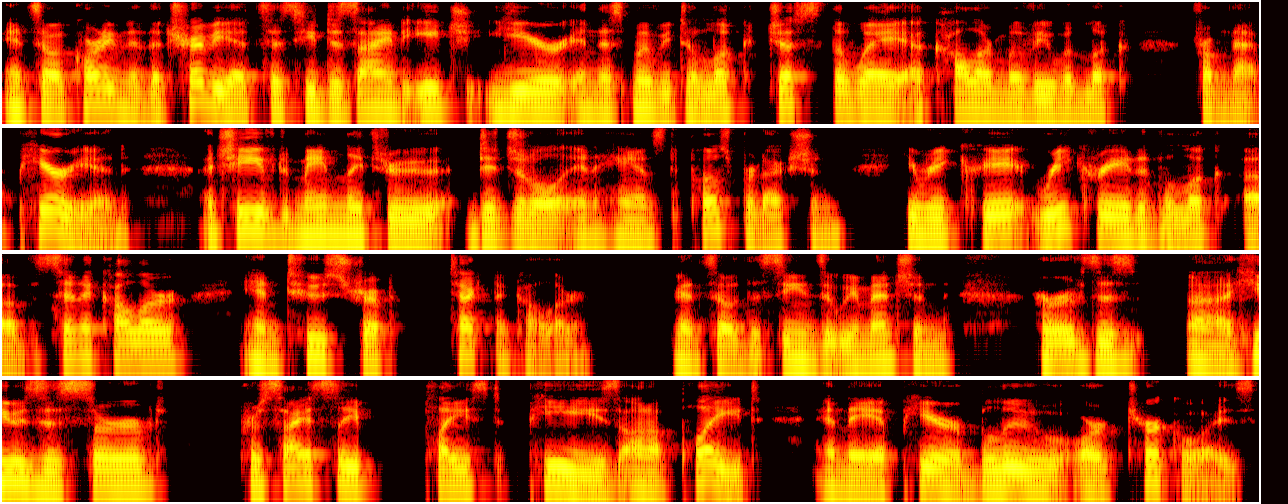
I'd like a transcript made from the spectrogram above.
And so, according to the trivia, it says he designed each year in this movie to look just the way a color movie would look from that period, achieved mainly through digital enhanced post production. He recreate, recreated the look of Cinecolor and two strip Technicolor. And so the scenes that we mentioned, Herves is, uh, Hughes is served precisely placed peas on a plate and they appear blue or turquoise,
